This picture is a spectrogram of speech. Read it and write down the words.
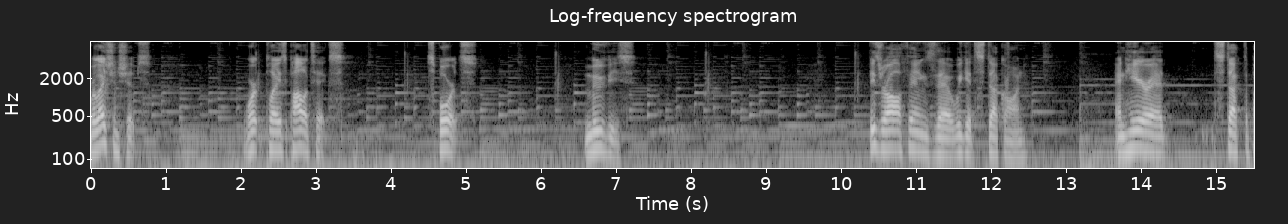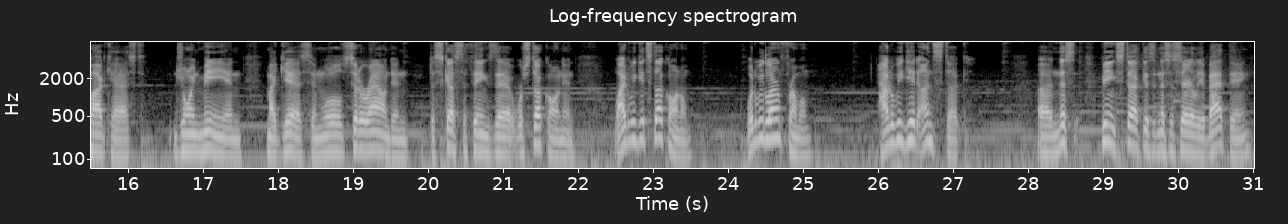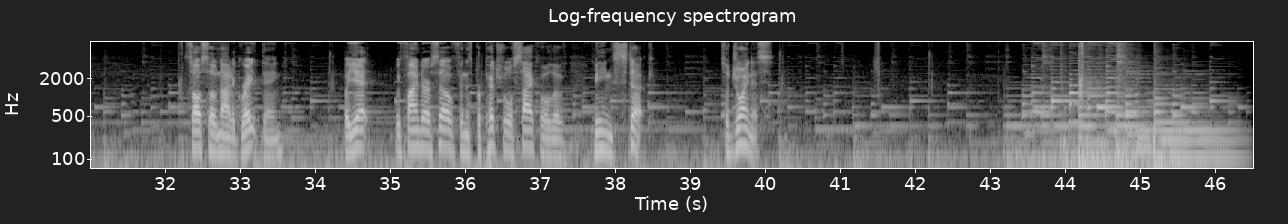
relationships, workplace politics, sports, movies. These are all things that we get stuck on. And here at Stuck the Podcast, join me and my guests, and we'll sit around and discuss the things that we're stuck on and why do we get stuck on them? What do we learn from them? How do we get unstuck? Uh, this, being stuck isn't necessarily a bad thing. It's also not a great thing. But yet, we find ourselves in this perpetual cycle of being stuck. So join us.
